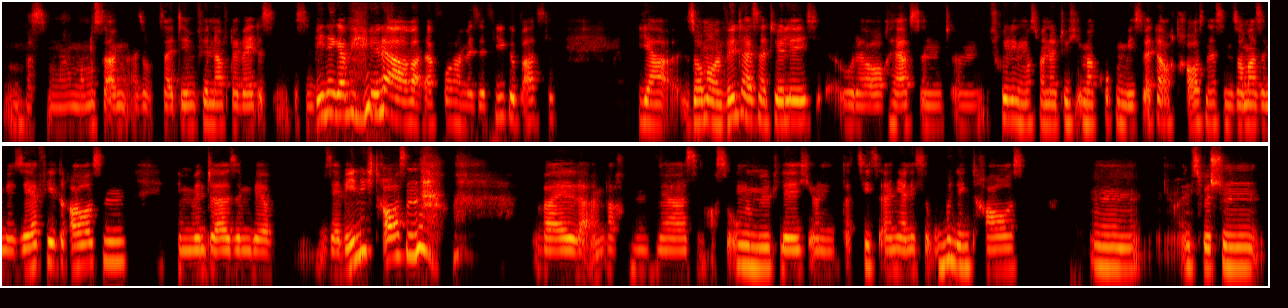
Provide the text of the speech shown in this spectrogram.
Was, man muss sagen, also seitdem Finn auf der Welt ist ein bisschen weniger wieder, aber davor haben wir sehr viel gebastelt ja, Sommer und Winter ist natürlich, oder auch Herbst und ähm, Frühling muss man natürlich immer gucken, wie das Wetter auch draußen ist. Im Sommer sind wir sehr viel draußen, im Winter sind wir sehr wenig draußen, weil da einfach, hm, ja, es ist auch so ungemütlich und da zieht es einen ja nicht so unbedingt raus. Hm, inzwischen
